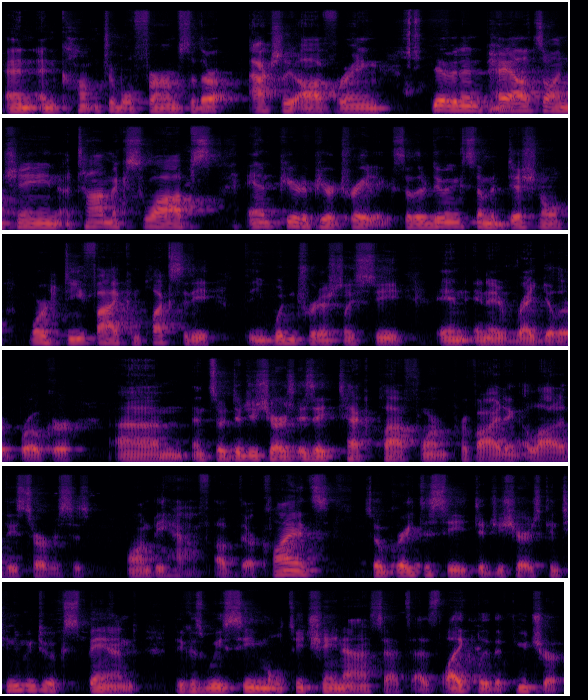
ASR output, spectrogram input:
and, and comfortable firm. So they're actually offering dividend payouts on chain, atomic swaps, and peer-to-peer trading. So they're doing some additional, more DeFi complexity that you wouldn't traditionally see in, in a regular broker. Um, and so DigiShares is a tech platform providing a lot of these services on behalf of their clients. So great to see DigiShares continuing to expand because we see multi-chain assets as likely the future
